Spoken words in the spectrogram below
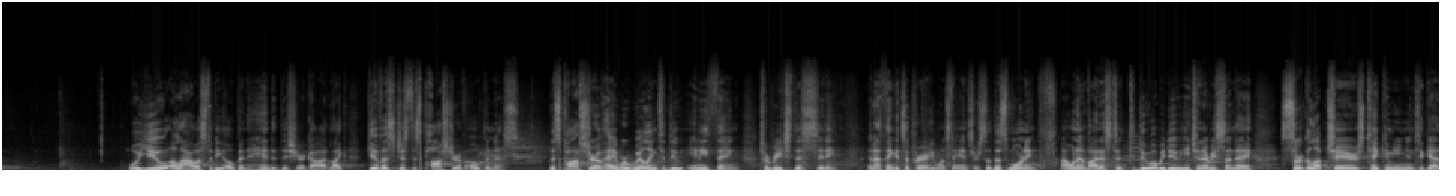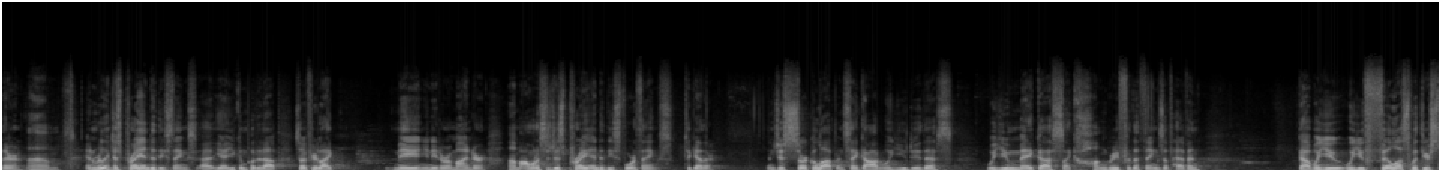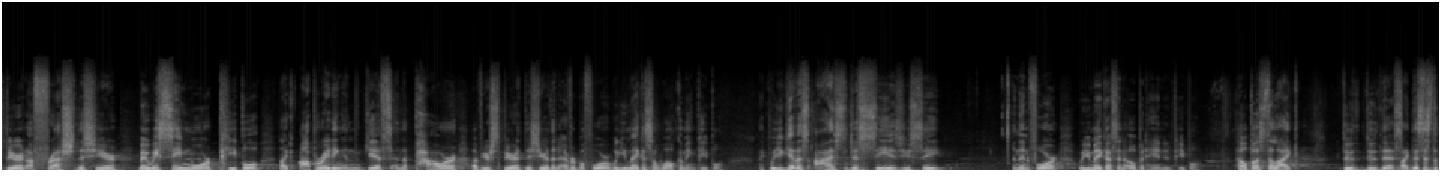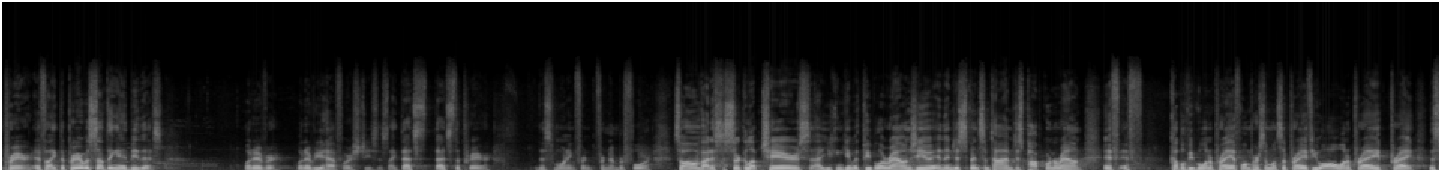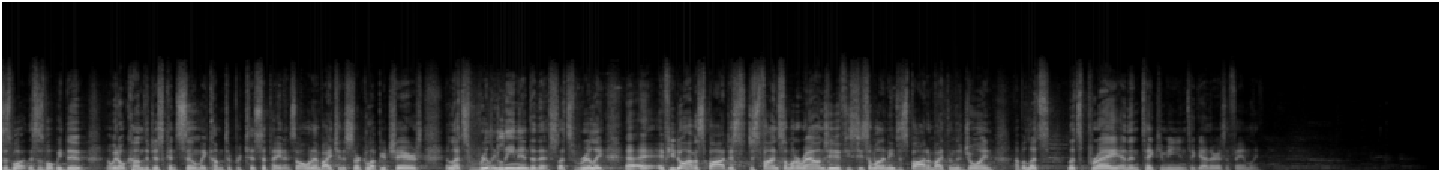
Will you allow us to be open handed this year, God? Like, give us just this posture of openness, this posture of, hey, we're willing to do anything to reach this city. And I think it's a prayer he wants to answer. So this morning, I want to invite us to, to do what we do each and every Sunday circle up chairs, take communion together, um, and really just pray into these things. Uh, yeah, you can put it up. So if you're like me and you need a reminder, um, I want us to just pray into these four things together and just circle up and say, God, will you do this? Will you make us like hungry for the things of heaven? God, will you, will you fill us with your spirit afresh this year? May we see more people like operating in gifts and the power of your spirit this year than ever before. Will you make us a welcoming people? Like, will you give us eyes to just see as you see? And then, four, will you make us an open handed people? Help us to like do, do this. Like, this is the prayer. If like the prayer was something, it'd be this. Whatever, whatever you have for us, Jesus. Like, that's, that's the prayer this morning for, for number four. So I'll invite us to circle up chairs. Uh, you can get with people around you and then just spend some time, just popcorn around. If, if a couple people want to pray, if one person wants to pray, if you all want to pray, pray. This is what this is what we do. And we don't come to just consume, we come to participate. And so I want to invite you to circle up your chairs and let's really lean into this. Let's really uh, if you don't have a spot, just just find someone around you. If you see someone that needs a spot, invite them to join. Uh, but let's let's pray and then take communion together as a family.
